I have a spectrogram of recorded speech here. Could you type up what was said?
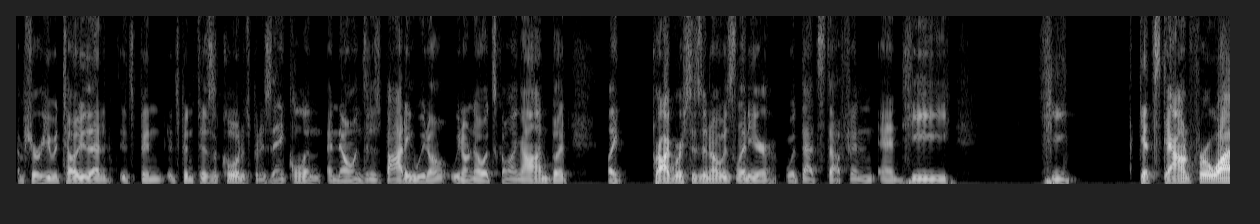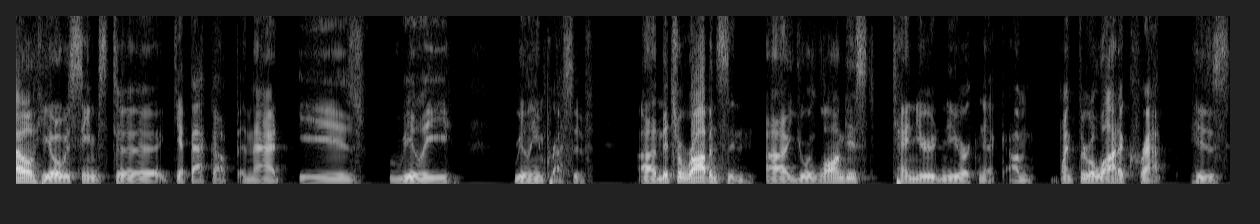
I'm sure he would tell you that it's been it's been physical and it's been his ankle and, and no one's in his body. We don't we don't know what's going on, but like progress isn't always linear with that stuff. And and he he gets down for a while. He always seems to get back up, and that is really really impressive. Uh, Mitchell Robinson, uh, your longest tenured New York Nick. Um, went through a lot of crap. His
